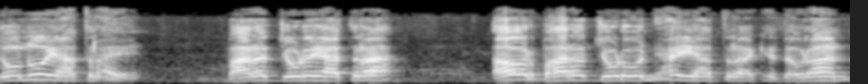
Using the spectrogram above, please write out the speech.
दोनों यात्राएँ, भारत जोड़ो यात्रा और भारत जोड़ो न्याय यात्रा के दौरान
